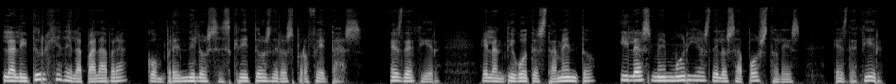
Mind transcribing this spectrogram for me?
La liturgia de la palabra comprende los escritos de los profetas, es decir, el Antiguo Testamento y las memorias de los apóstoles, es decir,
